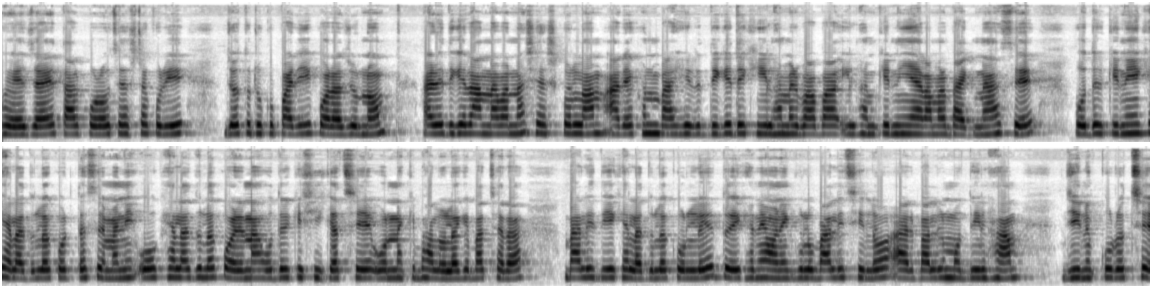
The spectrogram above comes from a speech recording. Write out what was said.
হয়ে যায়। তারপরেও চেষ্টা করি যতটুকু পারি করার জন্য। আর এদিকে রান্না বান্না শেষ করলাম। আর এখন বাহিরের দিকে দেখি ইলহামের বাবা ইলহামকে নিয়ে আর আমার ভাগনা আছে। ওদেরকে নিয়ে খেলাধুলা করতেছে। মানে ও খেলাধুলা করে না, ওদেরকে শিখাচ্ছে। ওর নাকি ভালো লাগে বাচ্চারা বালি দিয়ে খেলাধুলা করলে। তো এখানে অনেকগুলো বালি ছিল। আর বালির মধ্যে ইলহাম জিনুক করেছে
